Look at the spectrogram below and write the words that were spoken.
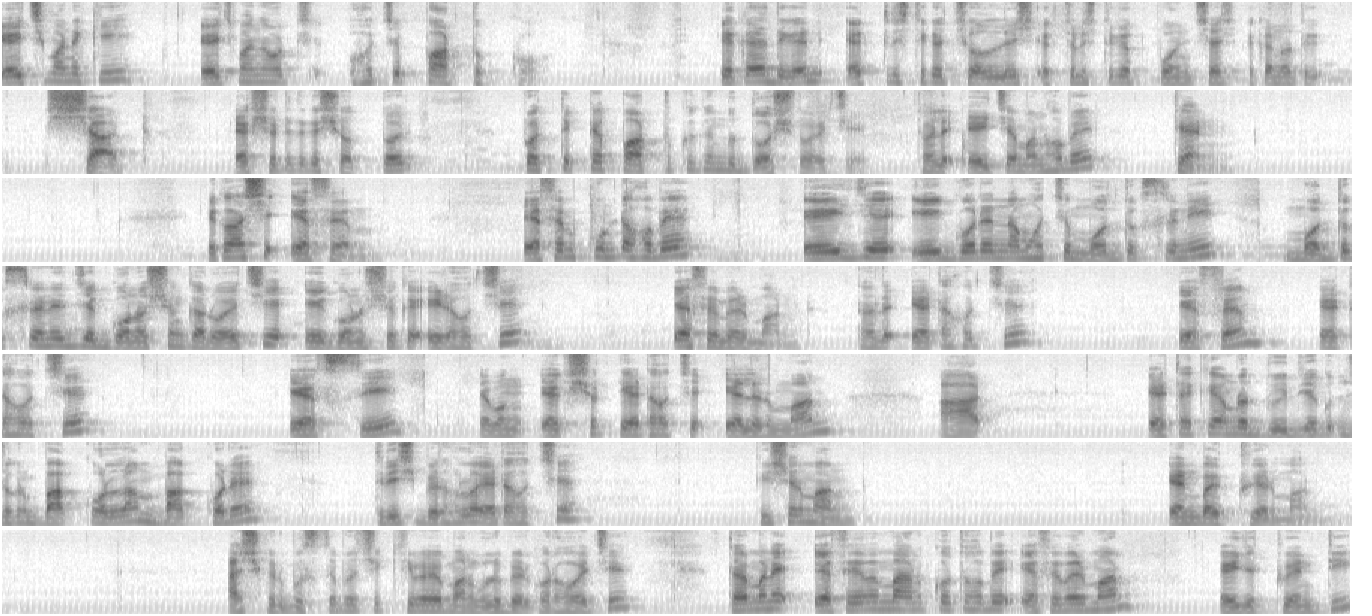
এইচ মানে কি? এইচ মানে হচ্ছে হচ্ছে পার্থক্য। এখানে দেখেন একত্রিশ থেকে চল্লিশ, একচল্লিশ থেকে পঞ্চাশ, একান্ন থেকে ষাট, একষট্টি থেকে সত্তর, প্রত্যেকটা পার্থক্য কিন্তু দশ রয়েছে। তাহলে এইচ এর মান হবে টেন এখন আসছে এফ এম এফ এম কোনটা হবে? এই যে এই গড়ের নাম হচ্ছে মধ্যক শ্রেণি। মধ্যক শ্রেণির যে গণসংখ্যা রয়েছে, এই গণসংখ্যা এটা হচ্ছে এফ এর মান। তাহলে এটা হচ্ছে এফ এম এটা হচ্ছে এফ সি এবং একষট্টি এটা হচ্ছে এল এর মান। আর এটাকে আমরা দুই দিয়ে যখন বাক করলাম বাক করে তিরিশ বের হলো, এটা হচ্ছে কিসের মান? এন বাই টু এর মান। আশা করি বুঝতে পেরেছি কীভাবে মানগুলো বের করা হয়েছে। তার মানে এফ এম এর মান কত হবে? এফ এম এর মান এই যে টোয়েন্টি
